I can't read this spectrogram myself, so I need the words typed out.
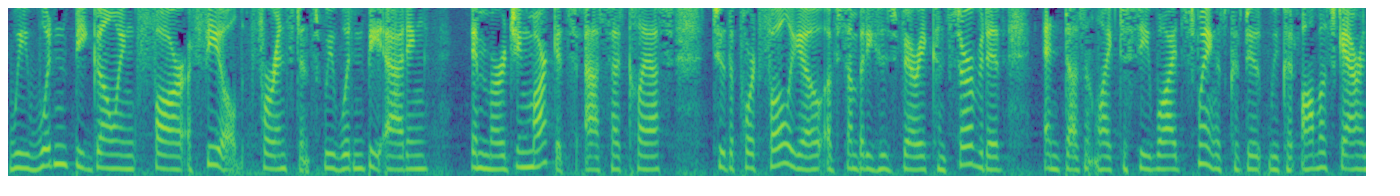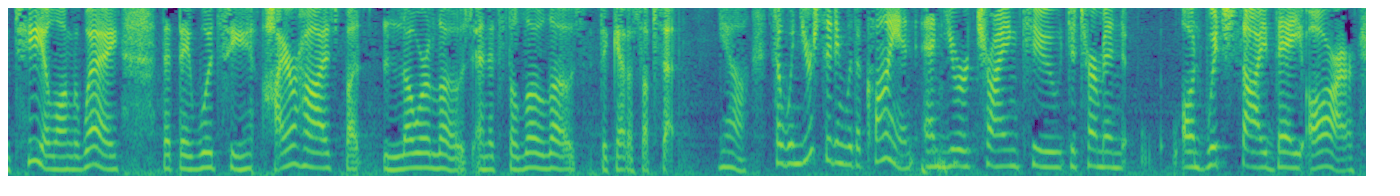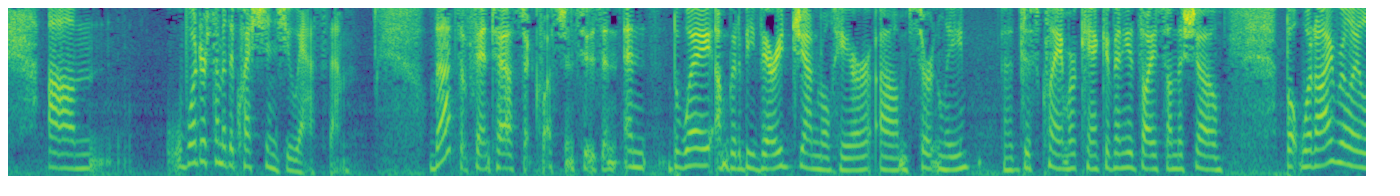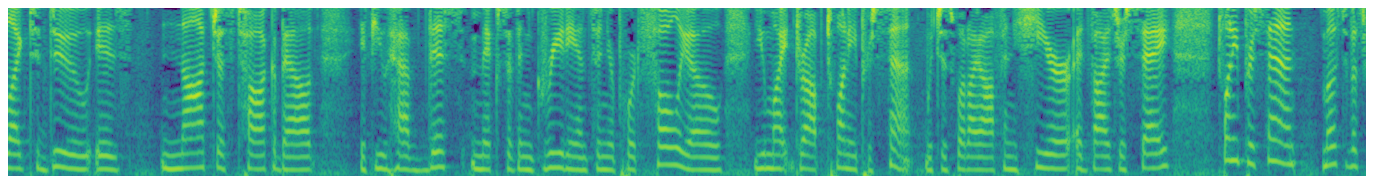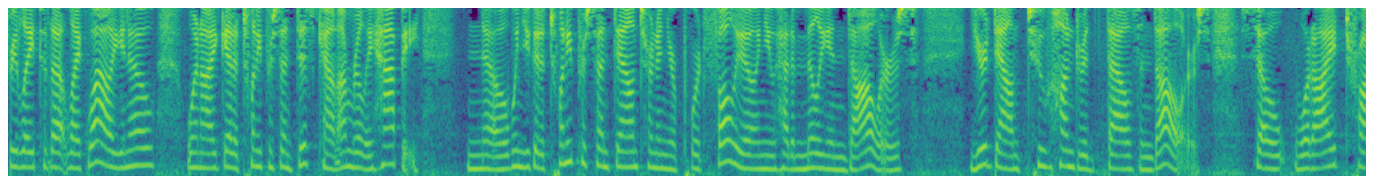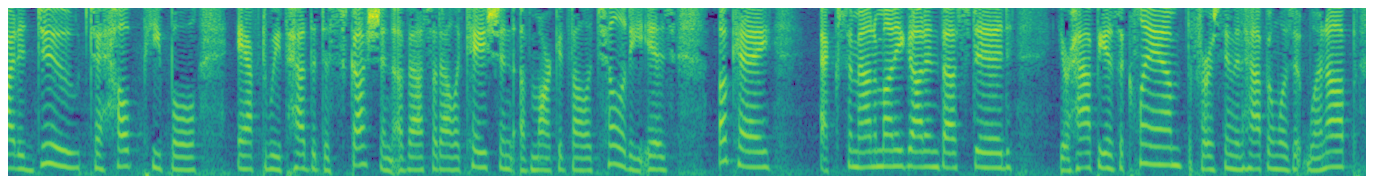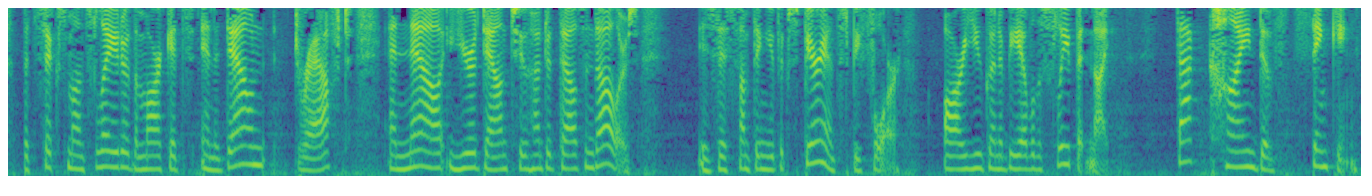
we wouldn't be going far afield. For instance, we wouldn't be adding emerging markets asset class to the portfolio of somebody who's very conservative and doesn't like to see wide swings because we could almost guarantee along the way that they would see higher highs but lower lows and it's the low lows that get us upset. Yeah. So when you're sitting with a client and you're trying to determine on which side they are, um, what are some of the questions you ask them? That's a fantastic question, Susan. And the way I'm going to be very general here, um, certainly, a disclaimer, can't give any advice on the show. But what I really like to do is not just talk about if you have this mix of ingredients in your portfolio, you might drop 20%, which is what I often hear advisors say. 20%, most of us relate to that like, wow, you know, when I get a 20% discount, I'm really happy. No, when you get a 20% downturn in your portfolio and you had a million dollars, you're down $200,000. So what I try to do to help people after we've had the discussion of asset allocation, of market volatility is, okay, X amount of money got invested. You're happy as a clam. The first thing that happened was it went up, but six months later the market's in a downdraft and now you're down $200,000. Is this something you've experienced before? Are you going to be able to sleep at night? That kind of thinking.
